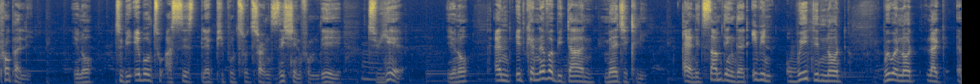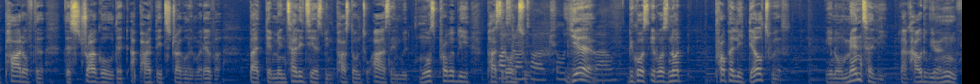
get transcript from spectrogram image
properly you know to be able to assist black people to transition from there to mm. here you know? And it can never be done magically. And it's something that even we did not we were not like a part of the the struggle that apartheid struggle and whatever. But the mentality has been passed on to us and we most probably pass, Pass it it on, on to, to our children as yeah well. because it was not properly dealt with you know mentally. Like how do we move?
